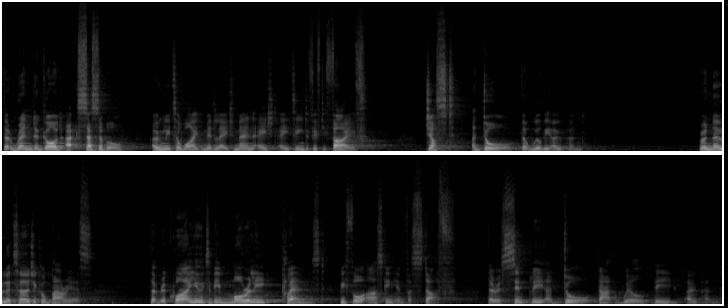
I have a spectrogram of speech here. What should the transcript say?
that render God accessible only to white middle aged men aged 18 to 55. Just a door that will be opened. There are no liturgical barriers that require you to be morally cleansed before asking Him for stuff. There is simply a door that will be opened.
